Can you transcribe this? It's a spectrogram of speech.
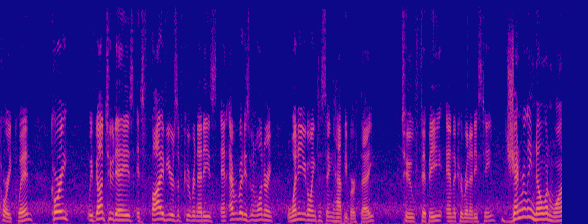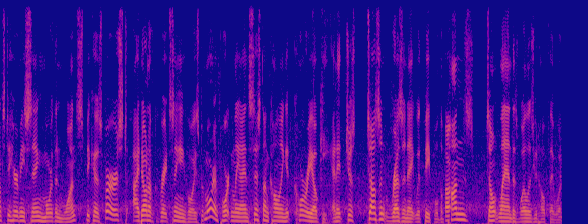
Corey Quinn. Corey, we've gone two days. It's five years of Kubernetes, and everybody's been wondering, when are you going to sing happy birthday? to Phippy and the Kubernetes team? Generally, no one wants to hear me sing more than once because first, I don't have a great singing voice, but more importantly, I insist on calling it karaoke, and it just doesn't resonate with people. The uh, puns don't land as well as you'd hope they would.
